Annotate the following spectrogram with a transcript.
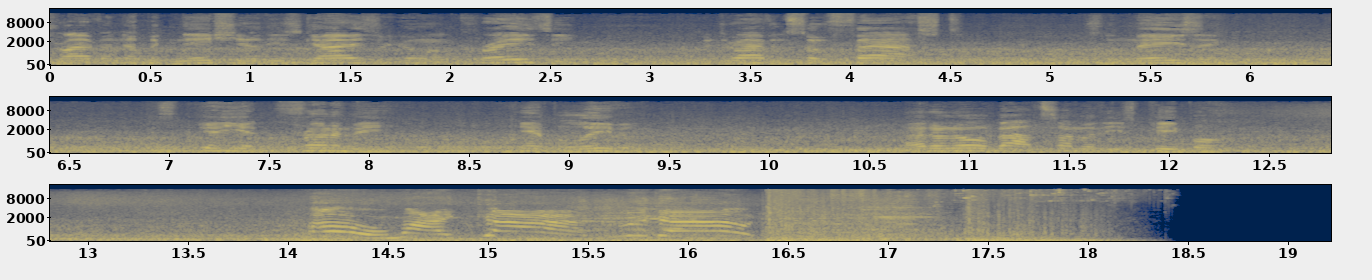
driving up Ignatia. These guys are going crazy. They're driving so fast. It's amazing. This idiot in front of me, can't believe it. I don't know about some of these people. Oh my God! Look out!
